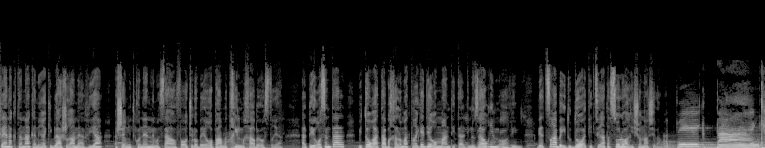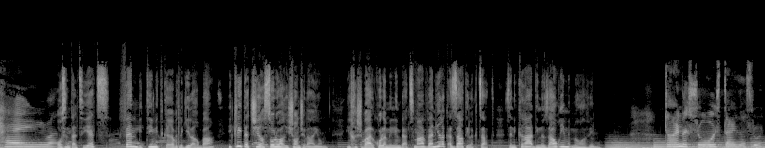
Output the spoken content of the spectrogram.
פן הקטנה כנראה קיבלה השראה מאביה, אשר מתכונן למסע ההופעות שלו באירופה המתחיל מחר באוסטריה. על פי רוסנטל, בתו ראתה בחלומה טרגדיה רומנטית על דינוזאורים אוהבים, ויצרה בעידודו את יצירת הסולו הראשונה שלה. רוסנטל צייץ, פן בתי מתקרבת לגיל ארבע, הקליטה את שיר הסולו הראשון שלה היום. היא חשבה על כל המילים בעצמה, ואני רק עזרתי לה קצת. זה נקרא דינוזאורים מאוהבים. dinosaurs, dinosaurs,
